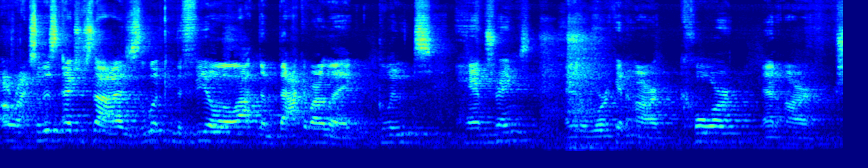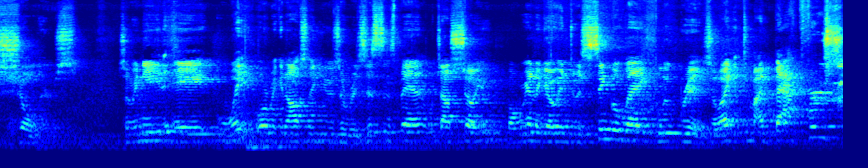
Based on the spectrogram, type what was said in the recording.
All right, so this exercise is looking to feel a lot in the back of our leg, glutes, hamstrings, and it'll work in our core and our shoulders. So we need a weight, or we can also use a resistance band, which I'll show you, but we're gonna go into a single leg glute bridge. So I get to my back first,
